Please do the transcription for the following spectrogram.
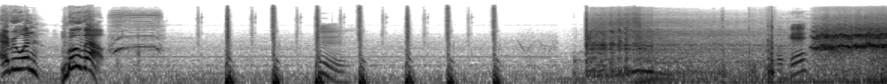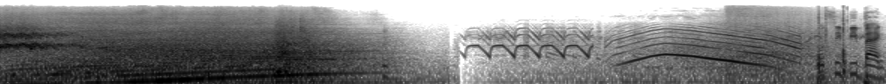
Everyone, move out! Hmm. Okay. OCP Bank.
